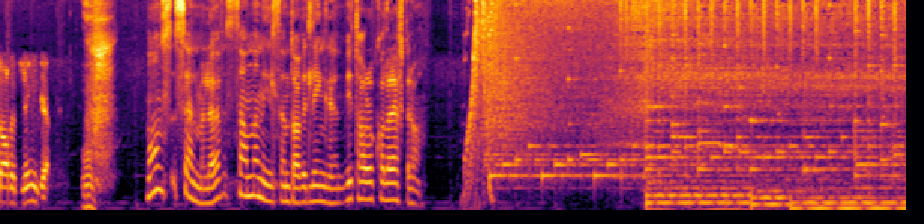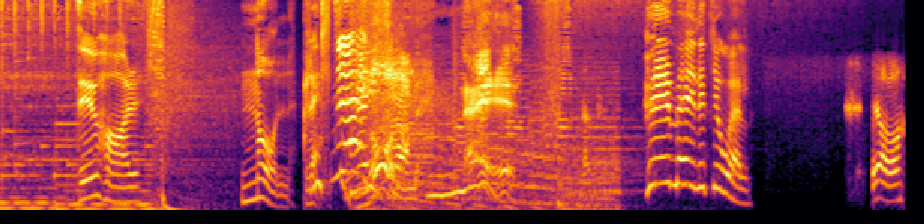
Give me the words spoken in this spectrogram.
David Lindgren. Måns Zelmerlöw, Sanna Nilsson, David Lindgren. Vi tar och kollar efter då. Du har noll rätt. Noll! Nej! möjligt Joel? Ja,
